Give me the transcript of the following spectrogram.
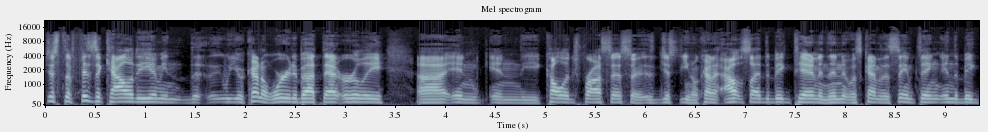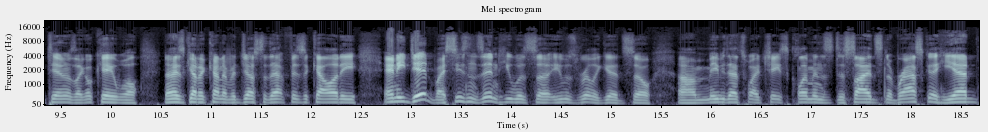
just the physicality. I mean, the, you're kind of worried about that early uh, in in the college process, or just you know kind of outside the Big Ten, and then it was kind of the same thing in the Big Ten. It was like, okay, well now he's got to kind of adjust to that physicality, and he did. By season's end, he was uh, he was really good. So um, maybe that's why Chase Clemens decides Nebraska. He had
